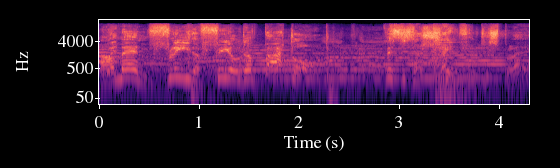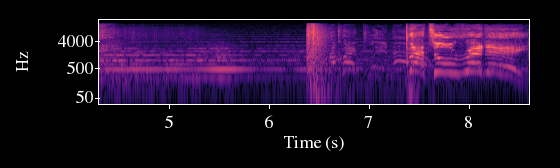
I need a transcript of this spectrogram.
Our men flee the field of battle. This is a shameful display. Battle ready!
